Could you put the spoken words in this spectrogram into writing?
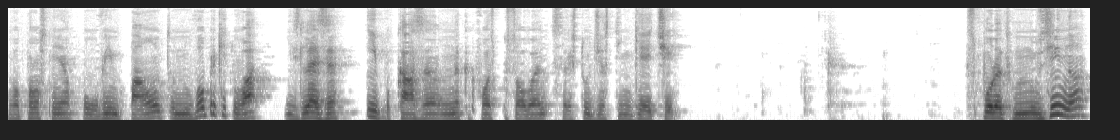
въпросния половин паунд, но въпреки това излезе и показа на какво е способен срещу Джастин Гейчи. Според мнозина,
